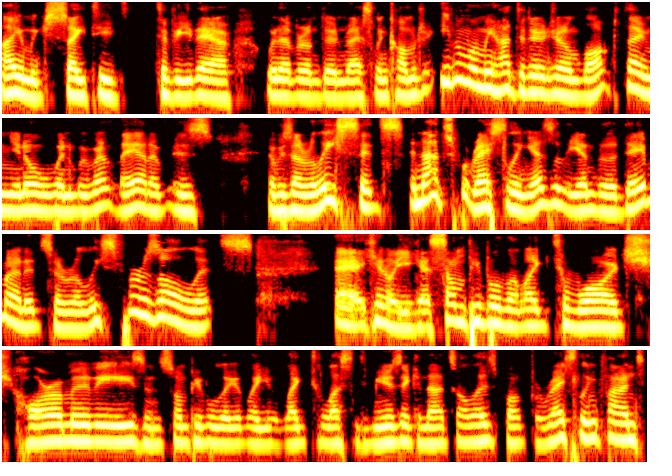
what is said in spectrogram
I am excited to be there whenever I'm doing wrestling commentary. Even when we had to do it during lockdown, you know, when we weren't there, it was it was a release. It's and that's what wrestling is at the end of the day, man. It's a release for us all. It's uh, you know, you get some people that like to watch horror movies, and some people that like like to listen to music, and that's all it is. But for wrestling fans,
